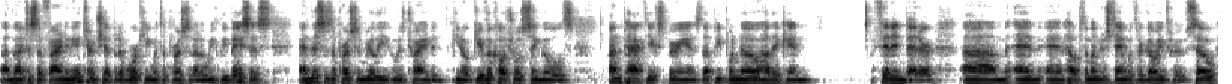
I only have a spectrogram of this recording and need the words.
uh, not just of finding the internship, but of working with the person on a weekly basis. And this is a person really who is trying to, you know, give the cultural signals, unpack the experience, let people know how they can fit in better, um, and and help them understand what they're going through. So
